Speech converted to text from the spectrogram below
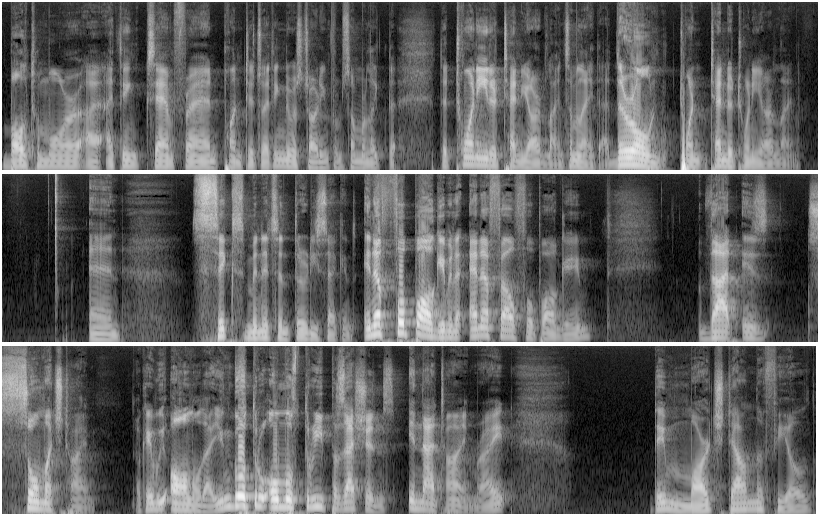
Baltimore, I, I, think San Fran punted. So I think they were starting from somewhere like the, the 20 to 10 yard line, something like that. Their own 20, 10 to 20 yard line. And six minutes and 30 seconds. In a football game, in an NFL football game, that is so much time. Okay, we all know that. You can go through almost three possessions in that time, right? They marched down the field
